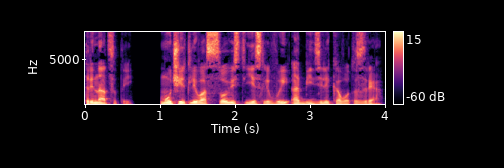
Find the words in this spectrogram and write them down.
13. Мучает ли вас совесть, если вы обидели кого-то зря?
